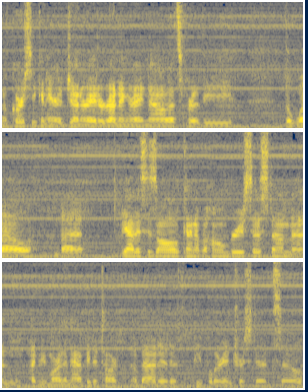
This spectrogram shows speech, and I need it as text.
Of course, you can hear a generator running right now. That's for the, the well, but yeah, this is all kind of a homebrew system and I'd be more than happy to talk about it if people are interested. So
